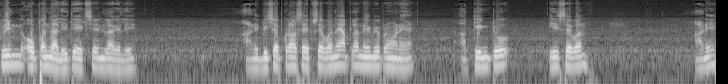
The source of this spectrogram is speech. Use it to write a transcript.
क्वीन ओपन झाली ती एक्सचेंजला गेली. आणि बिशप क्रॉस एफ सेवन हे आपला नेहमीप्रमाणे आहे. किंग टू ई सेवन आणि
